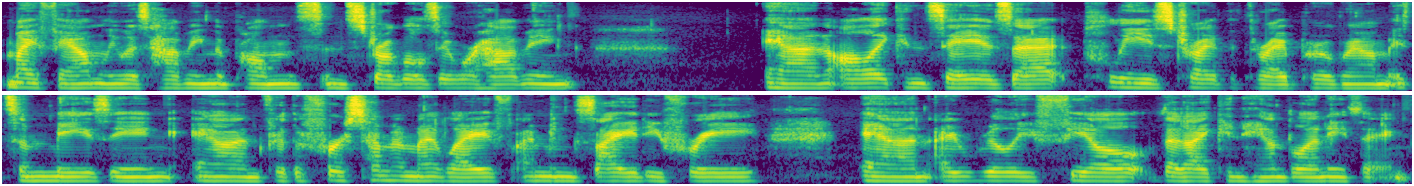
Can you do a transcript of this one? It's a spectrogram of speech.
my family was having the problems and struggles they were having. And all I can say is that please try the Thrive program. It's amazing. And for the first time in my life, I'm anxiety free and I really feel that I can handle anything.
